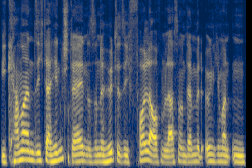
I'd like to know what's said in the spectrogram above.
Wie kann man sich da hinstellen, so eine Hütte sich volllaufen lassen und dann mit irgendjemandem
